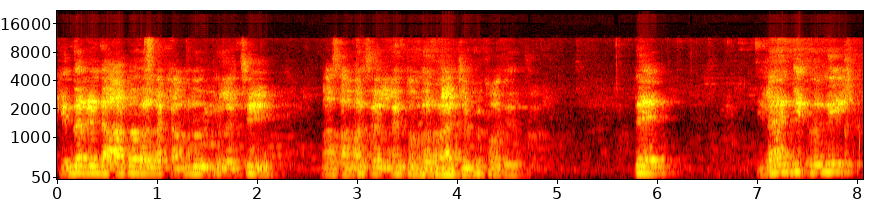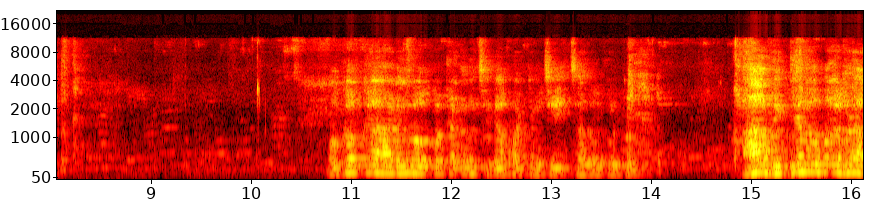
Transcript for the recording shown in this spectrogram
కింద రెండు ఆటోలలో కమ్మనూరుకి వచ్చి మా సమస్యలని తొందరగా చెప్పి ఫోన్ అంటే ఇలాంటి కొన్ని ఒక్కొక్క అడుగు ఒక్కొక్క అడుగు చిన్నప్పటి నుంచి చదువుకుంటూ ఆ విద్య లోపల కూడా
